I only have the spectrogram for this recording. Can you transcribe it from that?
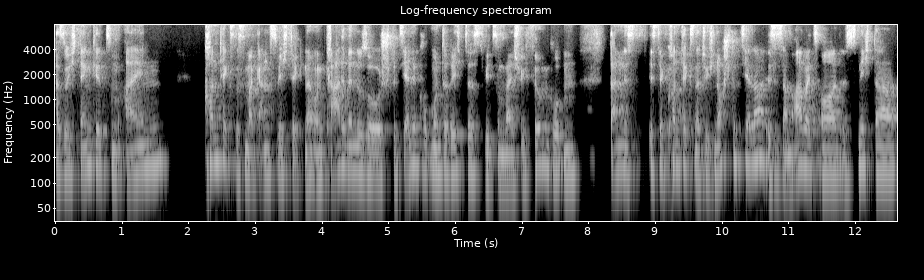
also ich denke zum einen, Kontext ist immer ganz wichtig. Ne? Und gerade wenn du so spezielle Gruppen unterrichtest, wie zum Beispiel Firmengruppen, dann ist, ist der Kontext natürlich noch spezieller. Ist es am Arbeitsort? Ist es nicht da?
